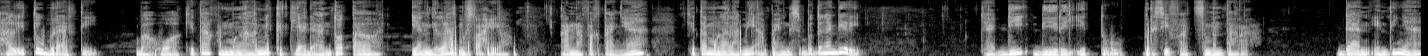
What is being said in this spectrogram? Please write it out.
hal itu berarti bahwa kita akan mengalami ketiadaan total yang jelas mustahil, karena faktanya kita mengalami apa yang disebut dengan diri. Jadi, diri itu bersifat sementara, dan intinya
